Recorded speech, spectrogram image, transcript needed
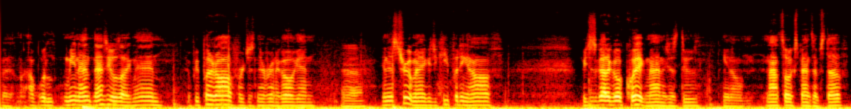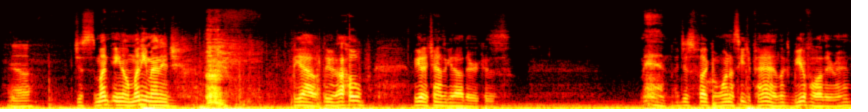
But I would, me and Nancy was like, man, if we put it off, we're just never gonna go again. Yeah. And it's true, man, because you keep putting it off. We just gotta go quick, man, and just do, you know, not so expensive stuff. Yeah. Just money, you know, money manage. yeah, dude, I hope we get a chance to get out there, cause man, I just fucking want to see Japan. It looks beautiful out there, man.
